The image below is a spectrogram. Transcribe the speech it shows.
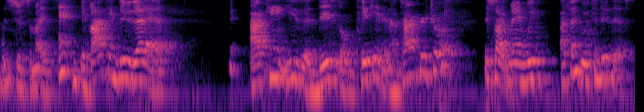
It's just amazing. if I can do that, I can't use a digital ticket in a concrete truck. It's like, man, we. I think we can do this.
